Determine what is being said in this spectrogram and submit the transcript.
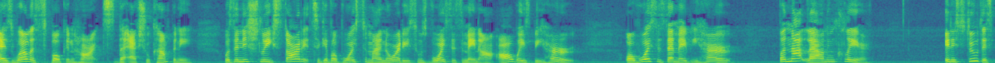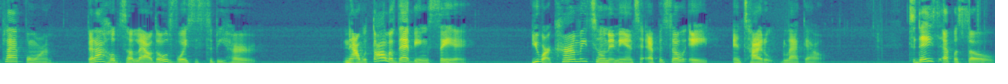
as well as Spoken Hearts, the actual company, was initially started to give a voice to minorities whose voices may not always be heard, or voices that may be heard but not loud and clear. It is through this platform that I hope to allow those voices to be heard. Now, with all of that being said, you are currently tuning in to episode 8 entitled Blackout. Today's episode,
